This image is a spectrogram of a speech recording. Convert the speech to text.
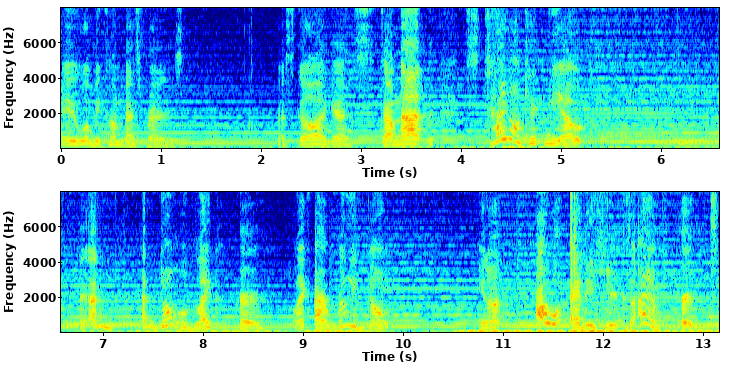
Maybe we'll become best friends. Let's go, I guess. I'm not... How you gonna kick me out? Like, I, I don't like her. Like, I really don't. You know, I will end it here because I am irked.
